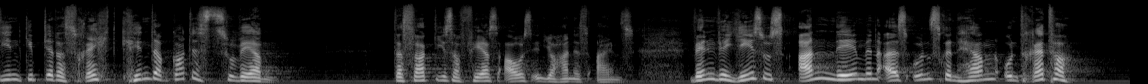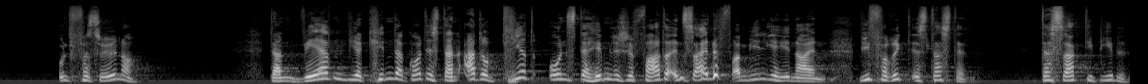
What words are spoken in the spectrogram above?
denen gibt er das Recht, Kinder Gottes zu werden. Das sagt dieser Vers aus in Johannes 1. Wenn wir Jesus annehmen als unseren Herrn und Retter und Versöhner, dann werden wir Kinder Gottes, dann adoptiert uns der himmlische Vater in seine Familie hinein. Wie verrückt ist das denn? Das sagt die Bibel.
